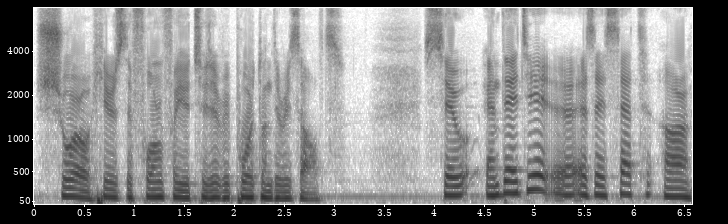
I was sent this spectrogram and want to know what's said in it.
sure, here's the form for you to report on the results. So, and the idea, uh, as I said, are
